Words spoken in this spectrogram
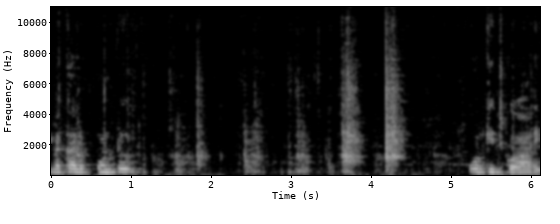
ఇలా కలుపుకుంటూ ఉడికించుకోవాలి.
